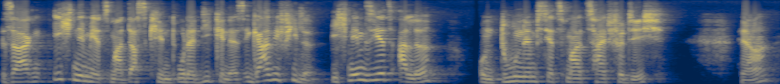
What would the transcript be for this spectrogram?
sagen, ich nehme jetzt mal das Kind oder die Kinder, ist egal wie viele. Ich nehme sie jetzt alle und du nimmst jetzt mal Zeit für dich. Ja?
